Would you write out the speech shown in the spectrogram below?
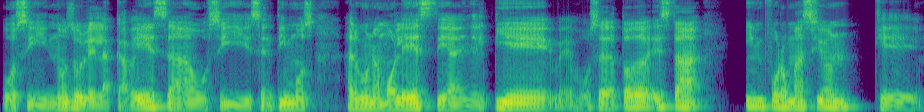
o si nos duele la cabeza, o si sentimos alguna molestia en el pie, o sea, toda esta información que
